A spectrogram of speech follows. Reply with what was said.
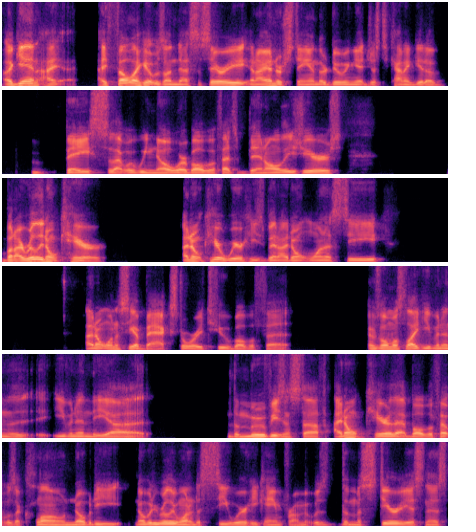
again, I I felt like it was unnecessary, and I understand they're doing it just to kind of get a base so that way we know where Boba Fett's been all these years. But I really don't care. I don't care where he's been. I don't want to see. I don't want to see a backstory to Boba Fett. It was almost like even in the even in the uh the movies and stuff. I don't care that Boba Fett was a clone. Nobody nobody really wanted to see where he came from. It was the mysteriousness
